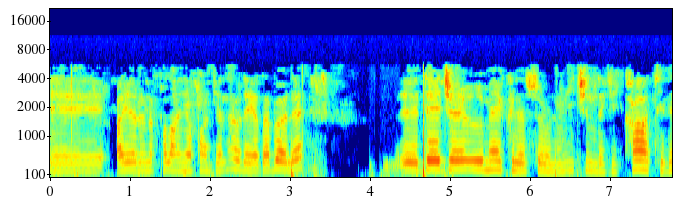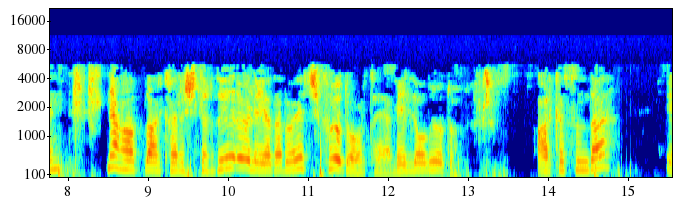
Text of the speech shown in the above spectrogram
e, ayarını falan yaparken öyle ya da böyle e, DCIM klasörünün içindeki katilin ne haltlar karıştırdığı öyle ya da böyle çıkıyordu ortaya belli oluyordu. Arkasında e,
